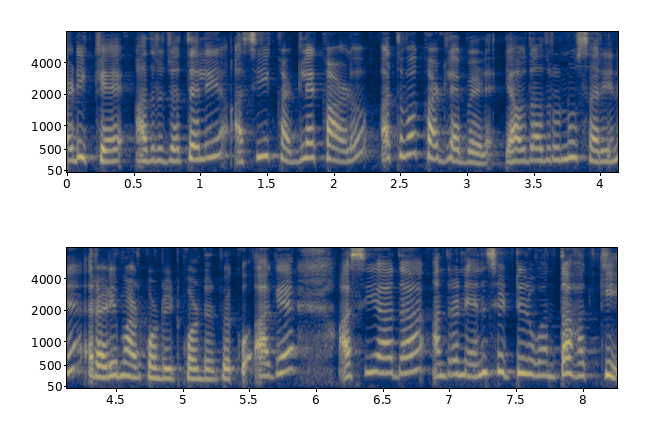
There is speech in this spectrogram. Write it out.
ಅಡಿಕೆ, ಅದ್ರ ಜೊತೆಲಿ ಹಸಿ ಕಡಲೆಕಾಳು ಅಥವಾ ಕಡಲೆಬೇಳೆ ಯಾವುದಾದ್ರೂ ಸರಿನೇ ರೆಡಿ ಮಾಡ್ಕೊಂಡು ಇಟ್ಕೊಂಡಿರಬೇಕು. ಹಾಗೆ ಹಸಿಯಾದ ಅಂದರೆ ನೆನೆಸಿಟ್ಟಿರುವಂಥ ಅಕ್ಕಿ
